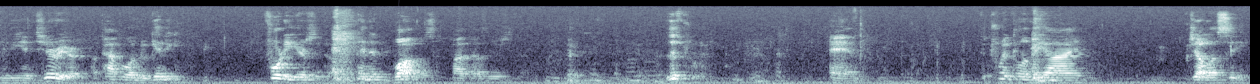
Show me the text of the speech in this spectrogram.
in the interior of Papua New Guinea 40 years ago, and it was 5,000 years ago. Literally. And the twinkle in the eye, jealousy,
